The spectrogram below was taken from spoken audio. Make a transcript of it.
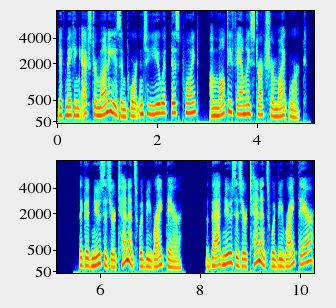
if making extra money is important to you at this point, a multifamily structure might work. The good news is your tenants would be right there. The bad news is your tenants would be right there.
